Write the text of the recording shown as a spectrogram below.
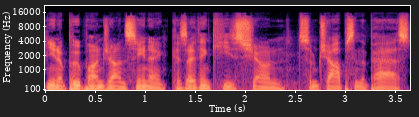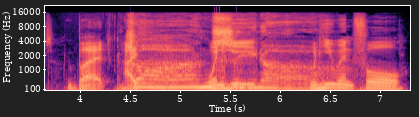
you know poop on John Cena because I think he's shown some chops in the past. But I, John when he- Cena. when he went full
